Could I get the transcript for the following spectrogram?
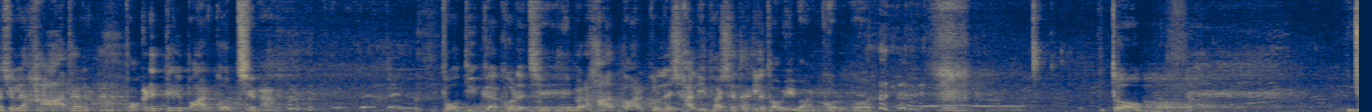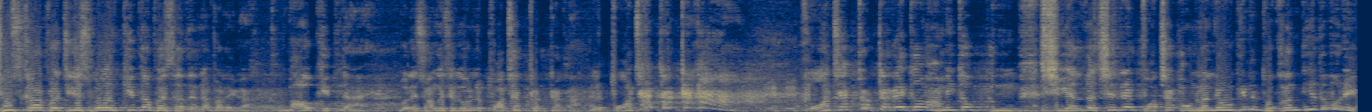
আসলে হাত আর পকেটের থেকে বার করছে না। প্রতিজ্ঞা করেছে, এবার হাত বার করলে শালি পাশে থাকলে তবেই বার করব। তো, জুস খাওয়ার পর জিজ্ঞেস করলাম, কিতনা পয়সা দেনা পড়েগা ভাও কিতনা হয় বলে সঙ্গে সঙ্গে বলে পঁচাত্তর টাকা। পঁচাত্তর টাকা? পঁচাত্তর টাকায় তো আমি তো শিয়ালদা স্টেশনের পচা কমলা লেবু কিনে দোকান দিয়ে দেবো রে।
